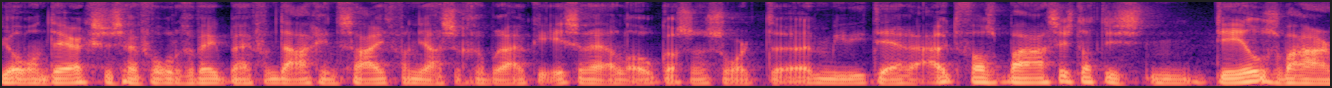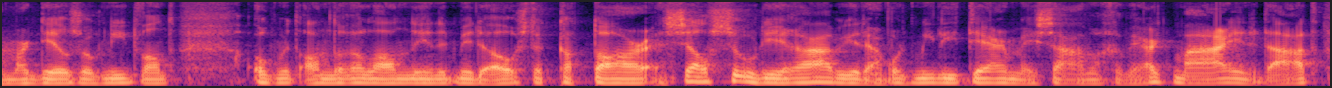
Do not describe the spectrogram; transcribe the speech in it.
Johan Derksen zei vorige week bij Vandaag in Site van ja, ze gebruiken Israël ook als een soort uh, militaire uitvalsbasis. Dat is deels waar, maar deels ook niet, want ook met andere landen in het Midden-Oosten, Qatar en zelfs Saoedi-Arabië, daar wordt militair mee samengewerkt. Maar inderdaad,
